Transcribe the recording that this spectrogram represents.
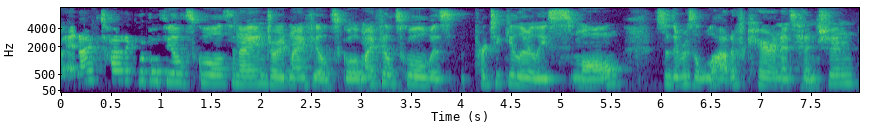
and I've taught a couple field schools, and I enjoyed my field school. My field school was particularly small, so there was a lot of care and attention.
